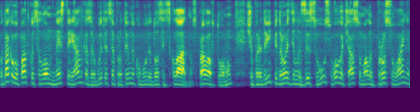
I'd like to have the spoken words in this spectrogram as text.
Однак у випадку селом Нестерянка зробити це противнику буде досить складно. Справа в тому, що передові підрозділи ЗСУ свого часу мали просування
